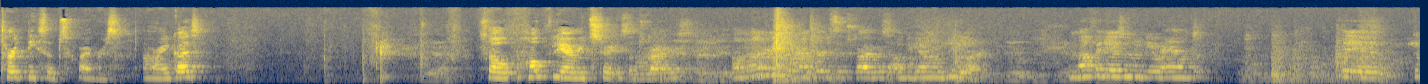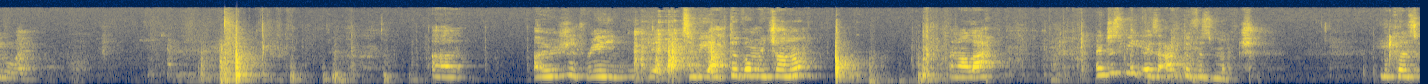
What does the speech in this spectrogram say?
30 subscribers. Alright, guys? Yeah. So hopefully I reach 30 subscribers. I get And when I reach around 30 subscribers, I'll be doing a video. back to do the shit, And that video is going to be around the giveaway. And I should really get to be active on my channel and all that. And just be as active as much. Because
